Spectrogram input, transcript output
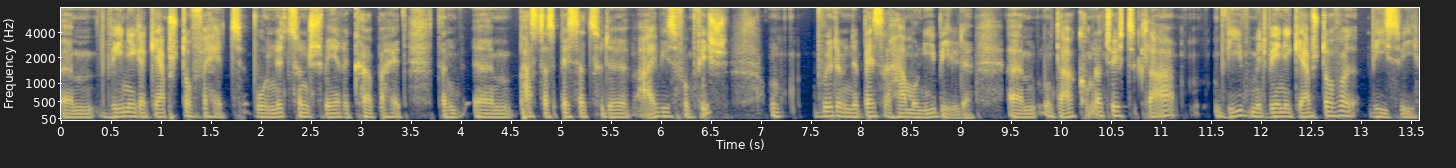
ähm, weniger Gerbstoffe hat, wo nicht so einen schweren Körper hat, dann ähm, passt das besser zu der Eiweiß vom Fisch und würde eine bessere Harmonie bilden. Ähm, und da kommt natürlich klar, wie mit wenig Gerbstoffe, wie ist wie.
